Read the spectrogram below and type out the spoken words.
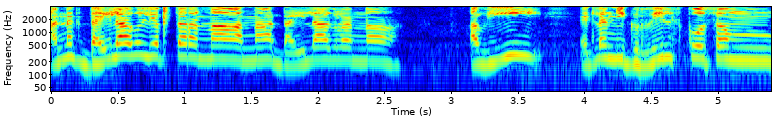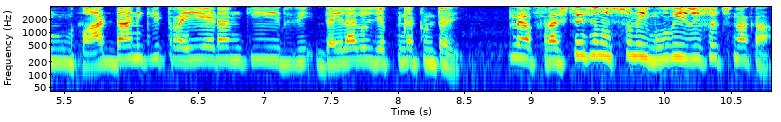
అన్నకు డైలాగులు చెప్తారన్నా అన్న డైలాగులు అన్నా అవి ఎట్లా నీకు రీల్స్ కోసం పాడడానికి ట్రై చేయడానికి డైలాగులు చెప్పినట్టు ఉంటుంది ఇట్లా ఫ్రస్ట్రేషన్ వస్తుంది ఈ మూవీ చూసి వచ్చినాక.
